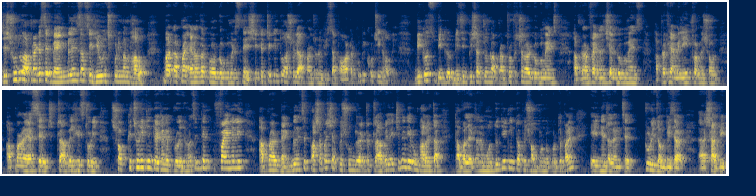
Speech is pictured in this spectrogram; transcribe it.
যে শুধু আপনার কাছে ব্যাংক ব্যালেন্স আছে হিউজ পরিমাণ ভালো বাট আপনার অ্যানাদার কোনো ডকুমেন্টস নেই। সেক্ষেত্রে কিন্তু আসলে আপনার জন্য ভিসা পাওয়াটা খুবই কঠিন হবে। বিকজ ভিজিট ভিসার জন্য আপনার প্রফেশনাল ডকুমেন্টস আপনার ফাইন্যান্সিয়াল ডকুমেন্টস আপনার ফ্যামিলি ইনফরমেশন আপনার অ্যাসেট ট্রাভেল হিস্টোরি সব কিছুরই কিন্তু এখানে প্রয়োজন আছে। দেন ফাইনালি আপনার ব্যাংক ব্যালেন্সের পাশাপাশি আপনি সুন্দর একটা ট্রাভেল আইটিনারি এবং ভালো একটা কাভার লেটারের মধ্য দিয়ে কিন্তু আপনি সম্পূর্ণ করতে পারেন এই নেদারল্যান্ডসের ট্যুরিজম ভিসার সার্বিক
